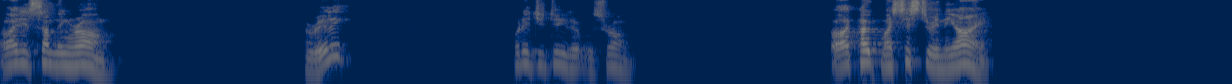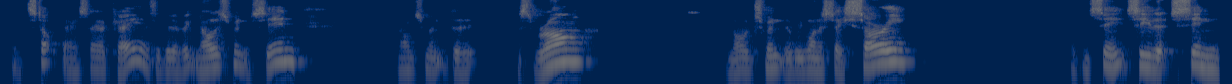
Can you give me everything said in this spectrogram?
Well, I did something wrong. Really? What did you do that was wrong? Well, I poked my sister in the eye. Stop there and say, okay, there's a bit of acknowledgement of sin, acknowledgement that it was wrong, acknowledgement that we want to say sorry. We can see, see that sin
